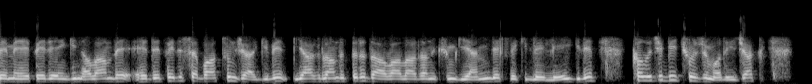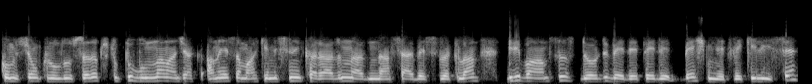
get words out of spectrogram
ve MHP'li Engin Alan ve HDP'li Sebahat Tuncer gibi yargılandıkları davalardan hüküm giyen milletvekilleriyle ilgili kalıcı bir çözüm arayacak. Komisyon kurulduğu sırada tutuklu bulunan ancak Anayasa Mahkemesi'nin kararının ardından serbest bırakılan biri bağımsız dördü BDP'li 5 milletvekili ise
